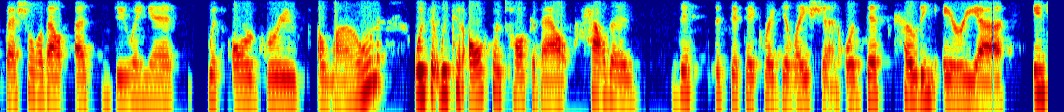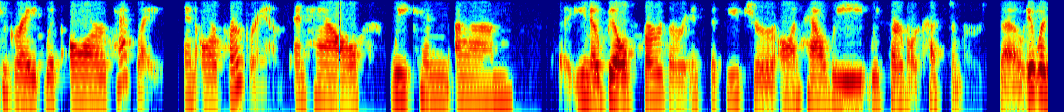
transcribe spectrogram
special about us doing it with our group alone was that we could also talk about how does this specific regulation or this coding area integrate with our pathways and our programs and how we can um, you know build further into the future on how we we serve our customers. So it was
